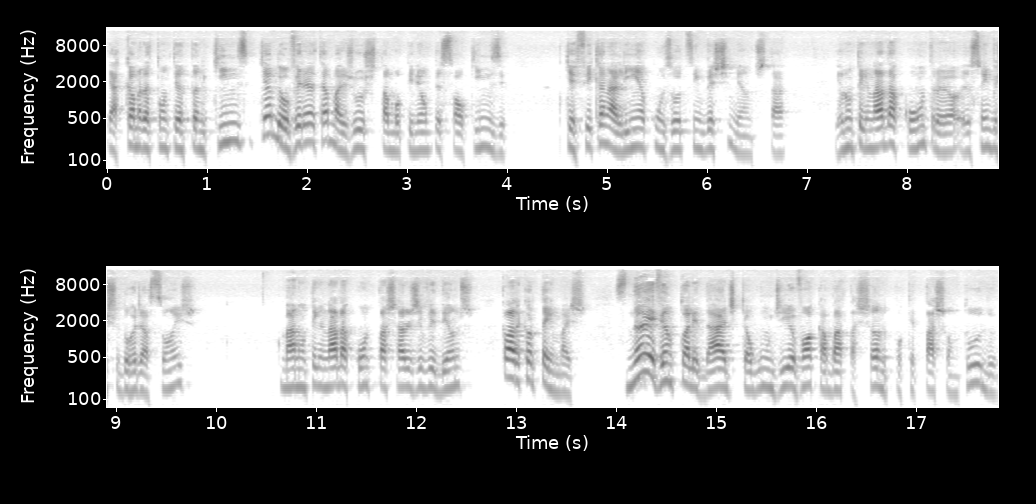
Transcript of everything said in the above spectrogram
e a Câmara estão tentando 15, que a meu ver é até mais justo, tá? Uma opinião pessoal 15, porque fica na linha com os outros investimentos, tá? Eu não tenho nada contra, eu, eu sou investidor de ações, mas não tenho nada contra taxar os dividendos Claro que eu tenho, mas se não é eventualidade que algum dia vão acabar taxando, porque taxam tudo,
